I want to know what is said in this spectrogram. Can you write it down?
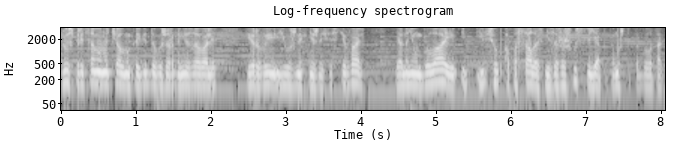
Плюс перед самым началом ковида вы же организовали первый южный книжный фестиваль. Я на нем была и, и, и все опасалась, не заражусь ли я, потому что это было так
